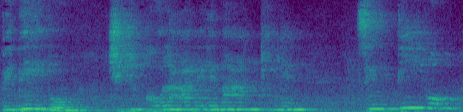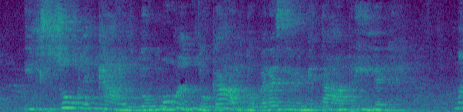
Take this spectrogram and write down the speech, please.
vedevo circolare le macchine, sentivo il sole caldo, molto caldo per essere metà aprile, ma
